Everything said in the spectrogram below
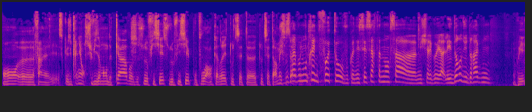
ont, euh, enfin est-ce que les Ukrainiens ont suffisamment de cadres, de sous-officiers, sous-officiers pour pouvoir encadrer toute cette euh, toute cette armée? Je voudrais vous montrer une photo. Vous connaissez certainement ça, Michel Goya, les dents du dragon. Oui.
